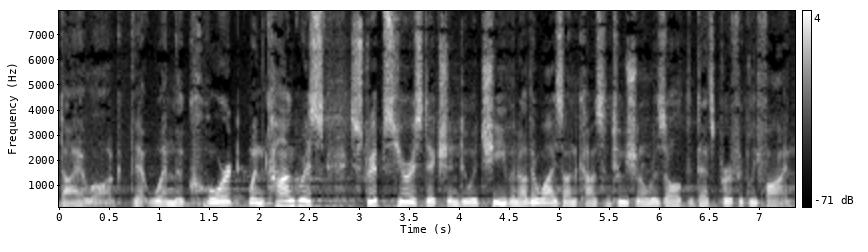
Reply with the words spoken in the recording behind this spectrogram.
dialogue. That when the court, when Congress strips jurisdiction to achieve an otherwise unconstitutional result, that that's perfectly fine.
